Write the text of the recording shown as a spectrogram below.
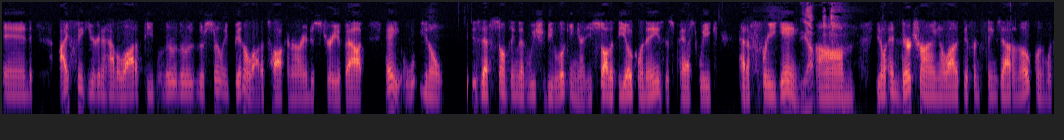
and I think you're going to have a lot of people. There, there, there's certainly been a lot of talk in our industry about, hey, you know, is that something that we should be looking at? You saw that the Oakland A's this past week had a free game. Yep. Um, you know, and they're trying a lot of different things out in Oakland with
